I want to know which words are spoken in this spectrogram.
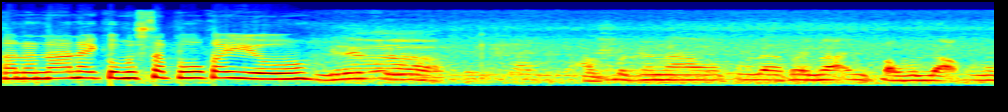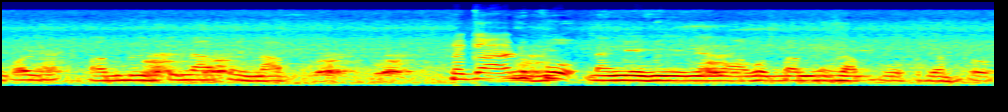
Ano nanay, kumusta po kayo? Ang pagkanawa ko lang kayo na ipawala ko kayo. Pambinti natin na Nag-ano po? nangihinga na ako pang-isang po. Yan po.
